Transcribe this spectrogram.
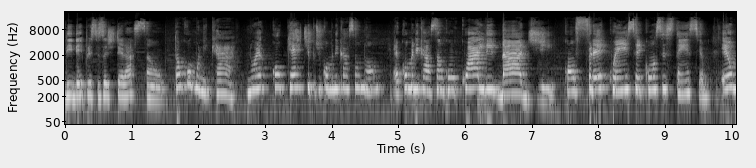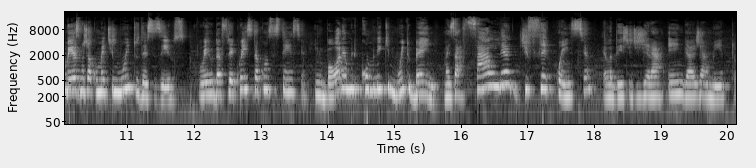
Líder precisa de ter ação. Então, comunicar não é qualquer tipo de comunicação, não. É comunicação com qualidade, com frequência e consistência. Eu mesma já cometi muitos desses erros. O erro da frequência e da consistência. Embora eu me comunique muito bem, mas a falha de frequência, ela deixa de gerar engajamento.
